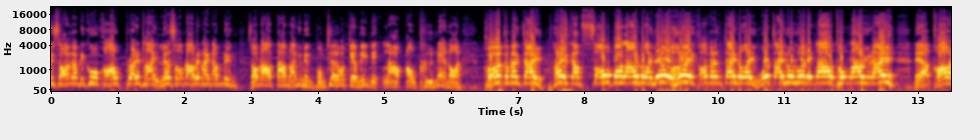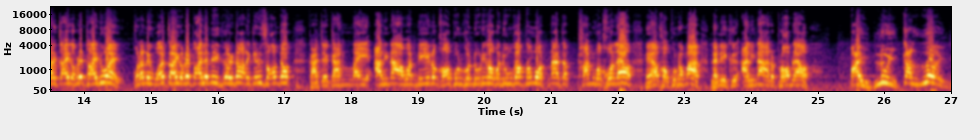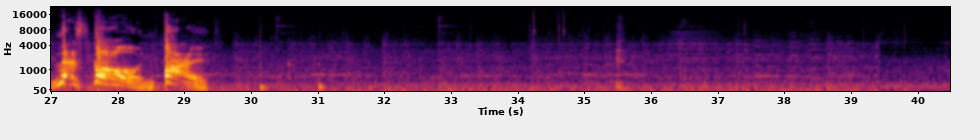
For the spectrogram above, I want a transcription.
ที่สองครับในคู่ของประเทศไทยและสองเราวประเทศไทยนำหนึ่งสองเราวตามหลังอยู่หนึ่งผมเชื่อเลยว่าเกมนี้เด็กลาวเอาคืนแน่นอน ขอกำลังใจให้กับสปปลาวหน่อยเร็วเฮ้ยขอกำลังใจหน่อย หัวใจรัวๆเด็กลาวธงลาวอยู่ไหนเดี๋ยวขอกำลังใจกับประเทศไทยด้วยคนละหนึ่งหัวใจกับประเทศไทยและนี่คืออารีนาในเกมที่สองครับการเจอกันในอารีนาวันนี้ต้องขอบคุณคนดูที่เข้ามาดูครับทั้งหมดน่าจะพันกว่าคนแล้วนะครับขอบคุณมากๆและนี่คืออารีนาพร้อมแล้ว ไปลุยกันเลย let's go ไป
